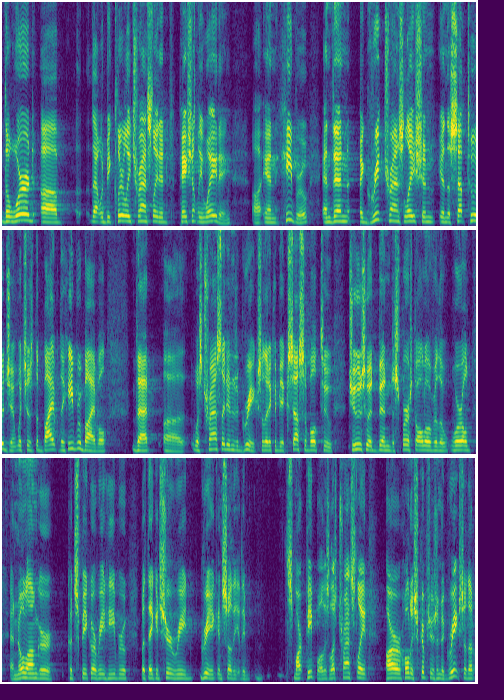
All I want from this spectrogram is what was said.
the word uh, that would be clearly translated patiently waiting uh, in Hebrew, and then a Greek translation in the Septuagint, which is the, Bible, the Hebrew Bible that uh, was translated into Greek so that it could be accessible to Jews who had been dispersed all over the world and no longer could speak or read Hebrew, but they could sure read Greek. And so the, the smart people let's translate our Holy Scriptures into Greek so that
